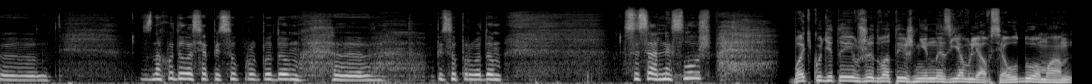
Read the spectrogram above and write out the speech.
Е, Знаходилася під супроводом, е, під супроводом соціальних служб. Батько дітей вже два тижні не з'являвся удома.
